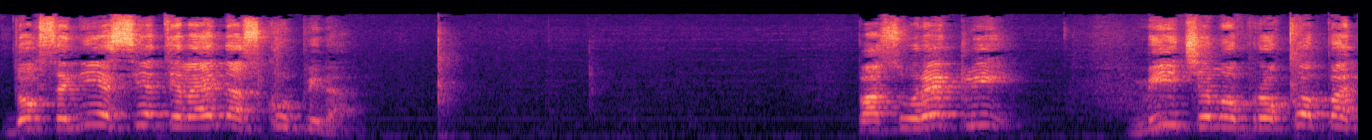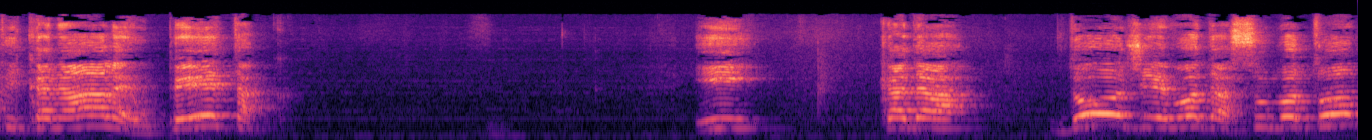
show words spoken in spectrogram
Dok se nije sjetila jedna skupina, pa su rekli, mi ćemo prokopati kanale u petak i kada dođe voda subotom,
